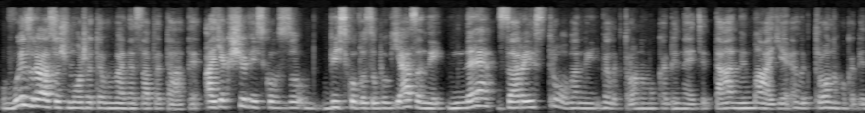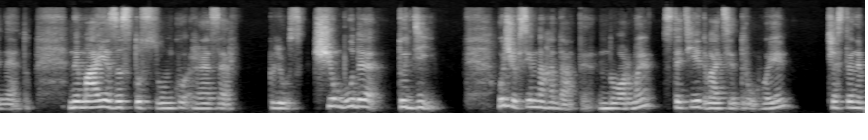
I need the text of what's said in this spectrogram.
Ви зразу ж можете в мене запитати: а якщо військовозобов'язаний не зареєстрований в електронному кабінеті та немає електронного кабінету, немає застосунку резерв плюс, що буде тоді? Хочу всім нагадати норми статті 22 частини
